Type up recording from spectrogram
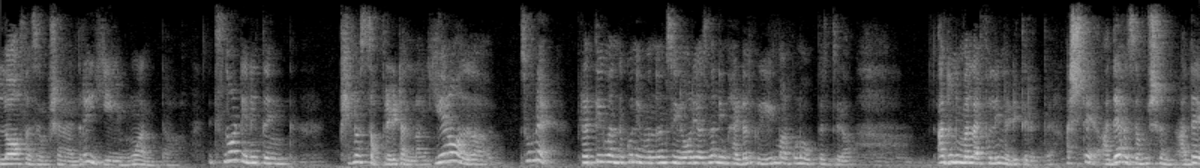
ಲಾ ಆಫ್ ಅಸಂಪ್ಷನ್ ಅಂದರೆ ಏನು ಅಂತ. ಇಟ್ಸ್ ನಾಟ್ ಎನಿಥಿಂಗ್ ಏನೋ ಸಪ್ರೇಟ್ ಅಲ್ಲ, ಏನೋ ಅಲ್ಲ. ಸುಮ್ಮನೆ ಪ್ರತಿಯೊಂದಕ್ಕೂ ನೀವು ಒಂದೊಂದು ಸಿನೋರಿಯಾಸ್ನ ನಿಮ್ಮ ಹೆಡಲ್ಲಿ ಕ್ರಿಯೇಟ್ ಮಾಡ್ಕೊಂಡು ಹೋಗ್ತಿರ್ತೀರ? ಅದು ನಿಮ್ಮ ಲೈಫಲ್ಲಿ ನಡೀತಿರುತ್ತೆ. ಅಷ್ಟೇ, ಅದೇ ಅಸಂಪ್ಷನ್ ಅದೇ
